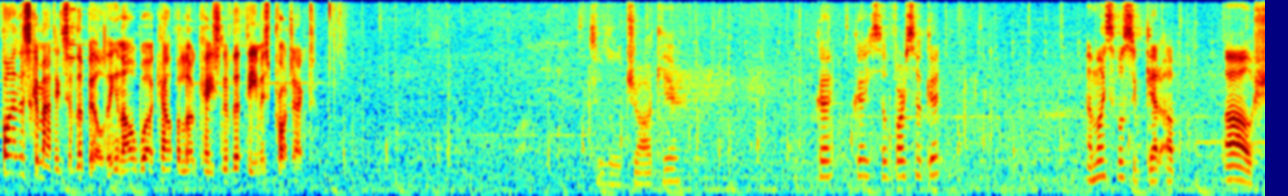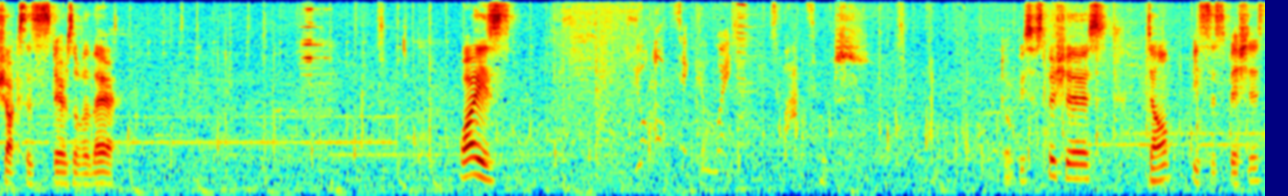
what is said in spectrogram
Find the schematics of the building and I'll work out the location of the Themis project. a little jog here. Okay, okay, so far so good. Am I supposed to get up? Oh shucks, there's stairs over there. Why is... Oops. Don't be suspicious. Don't be suspicious.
